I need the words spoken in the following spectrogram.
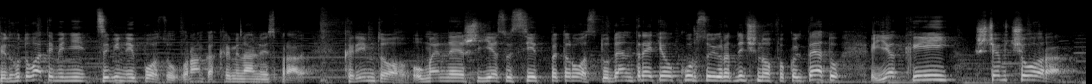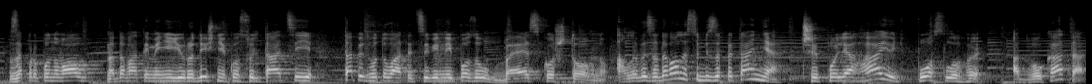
підготувати мені цивільний позов у рамках кримінальної справи. Крім того, у мене ж є сусід Петро, студент третього курсу юридичного факультету, який ще вчора запропонував надавати мені юридичні консультації та підготувати цивільний позов безкоштовно. Але ви задавали собі запитання, чи полягають послуги адвоката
